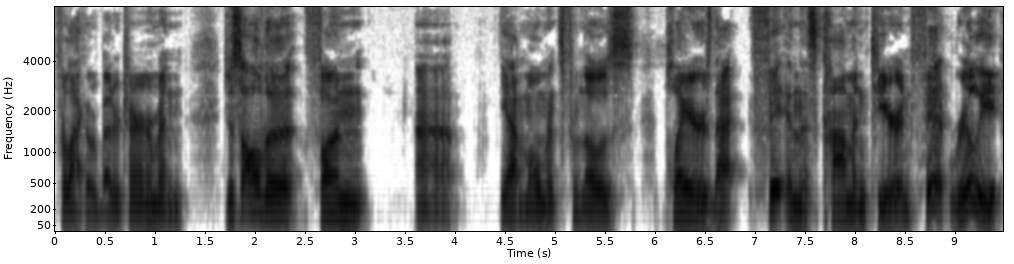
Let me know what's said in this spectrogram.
for lack of a better term, and just all the fun, uh, yeah, moments from those players that fit in this common tier and fit really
